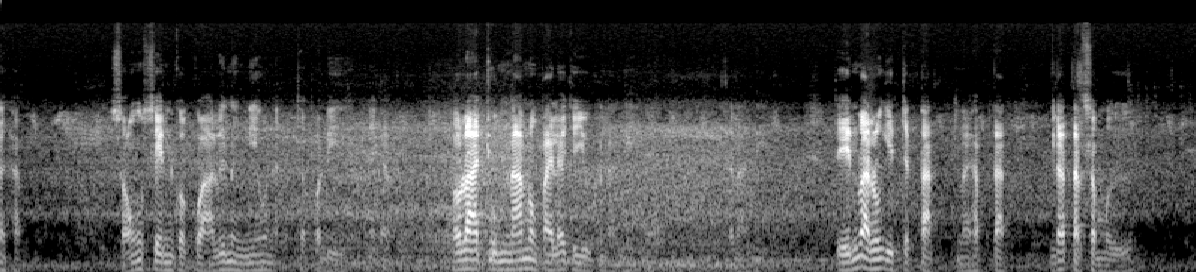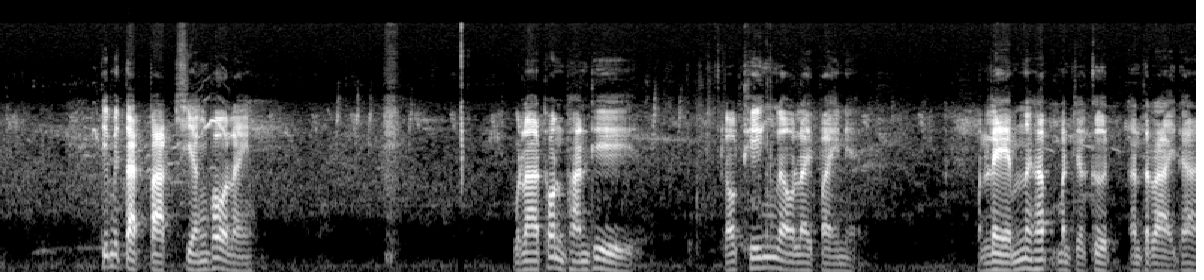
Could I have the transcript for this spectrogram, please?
นะครับสองเซนกว่าๆหรือหนึ่งนิ้วนะจะพอดีนะครับเวลาจุ่มน้ำลงไปแล้วจะอยู่ขนาดนี้ขนาดนี้จะเห็นว่าลุงอิดจะตัดนะครับ ตัด แล้วตัดเสมอ ที่ไม่ตัดปากเฉียงเพราะอะไร เวลาท่อนพันธุ์ที่เราทิ้งเราอะไรไปเนี่ย มันแหลมนะครับ มันจะเกิดอันตรายได้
